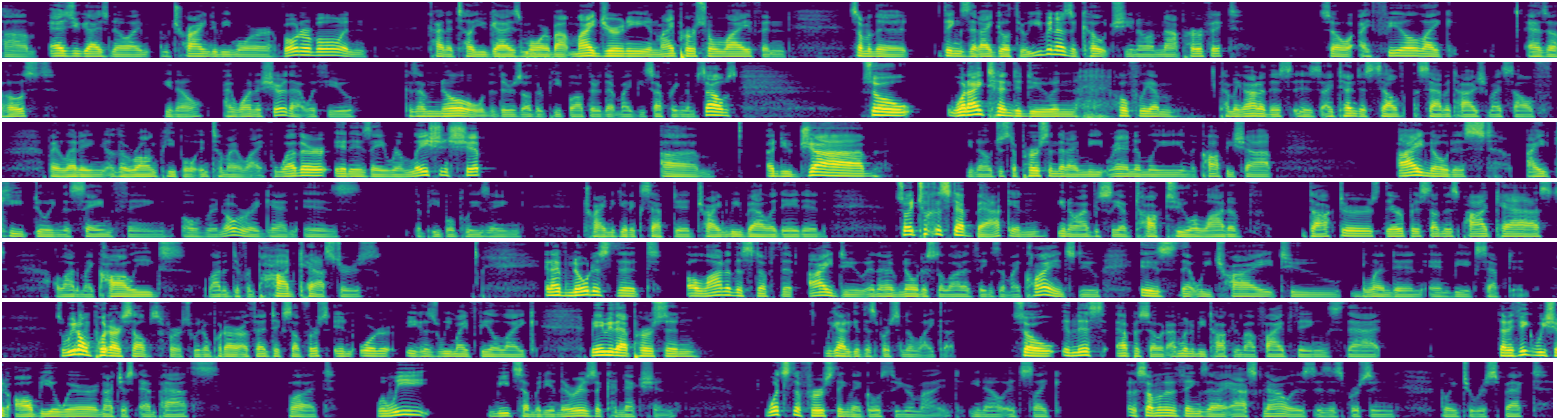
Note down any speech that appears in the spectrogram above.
um, as you guys know, I'm I'm trying to be more vulnerable and kind of tell you guys more about my journey and my personal life and some of the things that I go through. Even as a coach, you know, I'm not perfect, so I feel like as a host, you know, I want to share that with you because I know that there's other people out there that might be suffering themselves. So what I tend to do, and hopefully I'm coming out of this is I tend to self sabotage myself by letting the wrong people into my life, whether it is a relationship, um, a new job, you know, just a person that I meet randomly in the coffee shop. I noticed I keep doing the same thing over and over again is the people pleasing, trying to get accepted, trying to be validated. So I took a step back and, you know, obviously I've talked to a lot of doctors, therapists on this podcast, a lot of my colleagues, a lot of different podcasters. And I've noticed that a lot of the stuff that I do, and I've noticed a lot of things that my clients do, is that we try to blend in and be accepted. So we don't put ourselves first. We don't put our authentic self first in order because we might feel like maybe that person we got to get this person to like us. So in this episode, I'm going to be talking about five things that that I think we should all be aware, not just empaths, but when we meet somebody and there is a connection, what's the first thing that goes through your mind? You know, it's like uh, some of the things that I ask now is is this person going to respect,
